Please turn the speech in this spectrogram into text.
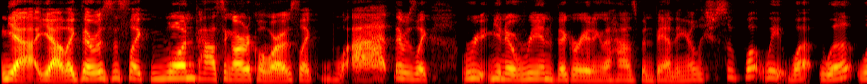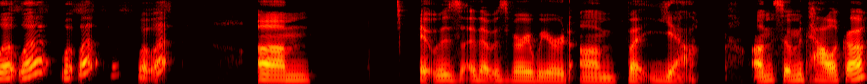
Yeah, yeah. Like there was this like one passing article where I was like, "What?" There was like, re, you know, reinvigorating the has been band, and you're like, just like, what? Wait, what? What? What? What? What? What? What? What? Um, it was that was very weird. Um, but yeah. Um, so Metallica.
